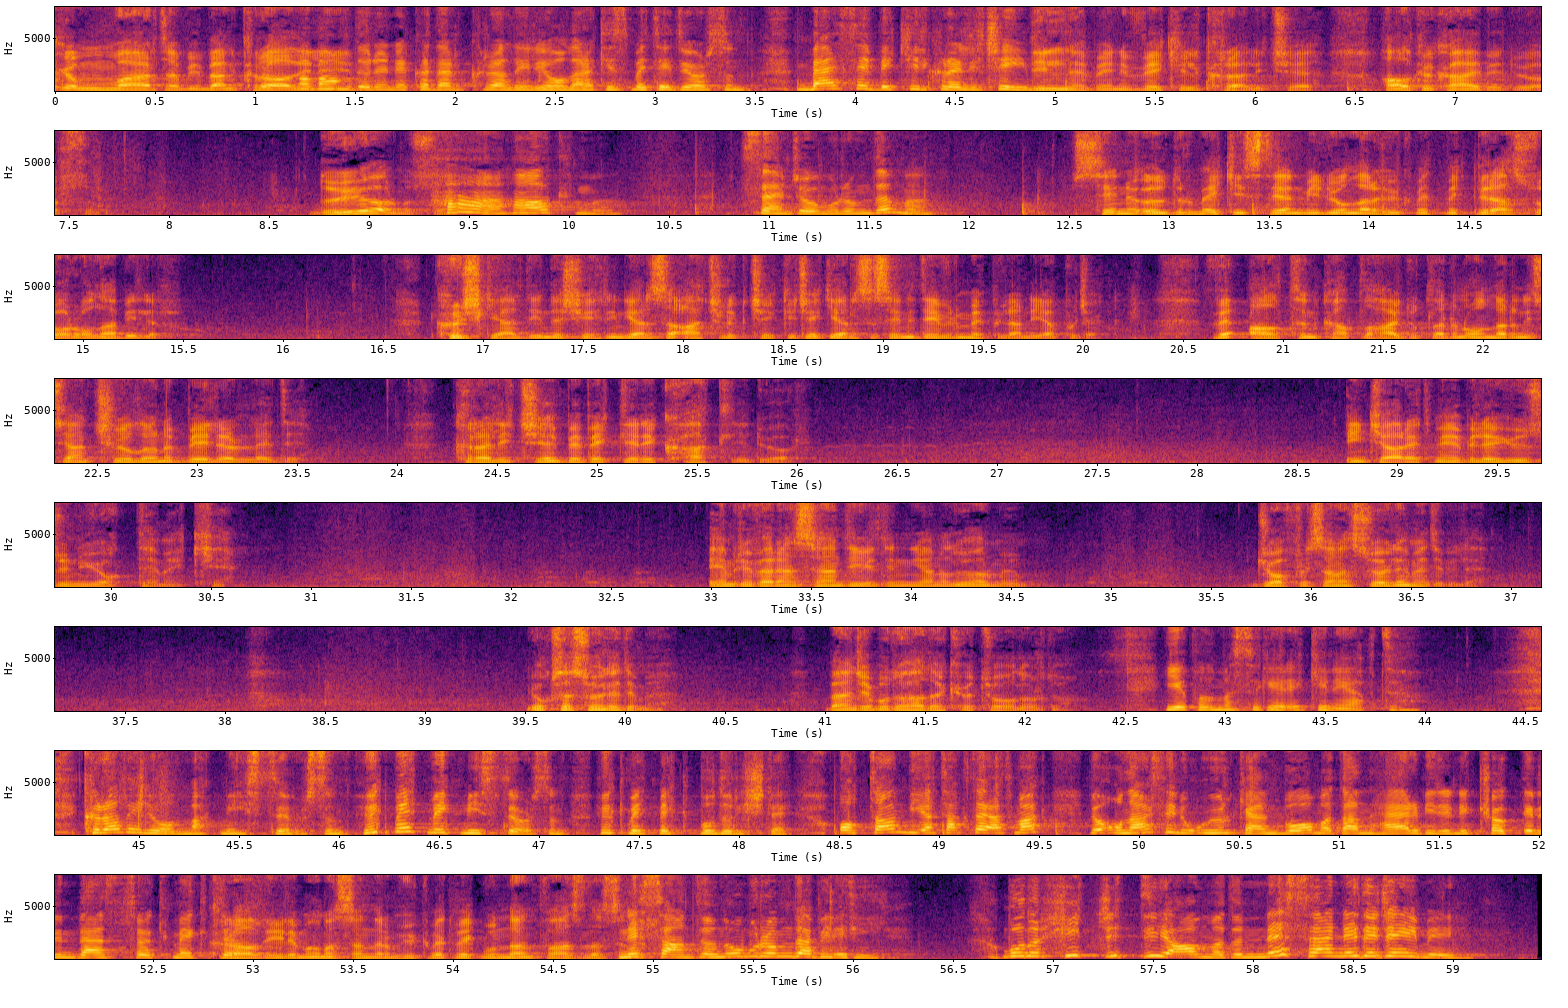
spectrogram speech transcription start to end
hakkım var tabii ben kral Babam eliyim. dönene kadar kral eli olarak hizmet ediyorsun. Bense vekil kraliçeyim. Dinle beni vekil kraliçe. Halkı kaybediyorsun. Duyuyor musun? Ha halk mı? Sence umurumda mı? Seni öldürmek isteyen milyonlara hükmetmek biraz zor olabilir. Kış geldiğinde şehrin yarısı açlık çekecek, yarısı seni devirme planı yapacak. Ve altın kaplı haydutların onların isyan çığlığını belirledi. Kraliçe bebekleri katlediyor. İnkar etmeye bile yüzün yok demek ki. Emri veren sen değildin, yanılıyor muyum? Joffrey sana söylemedi bile. Yoksa söyledi mi? Bence bu daha da kötü olurdu. Yapılması gerekeni yaptı. Kral eli olmak mı istiyorsun? Hükmetmek mi istiyorsun? Hükmetmek budur işte. Ottan bir yatakta yatmak ve onlar seni uyurken boğmadan her birini köklerinden sökmektir. Kral değilim ama sanırım hükmetmek bundan fazlası. Ne sandığın umurumda bile değil. Bunu hiç ciddiye almadın. Ne sen ne de Jamie.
